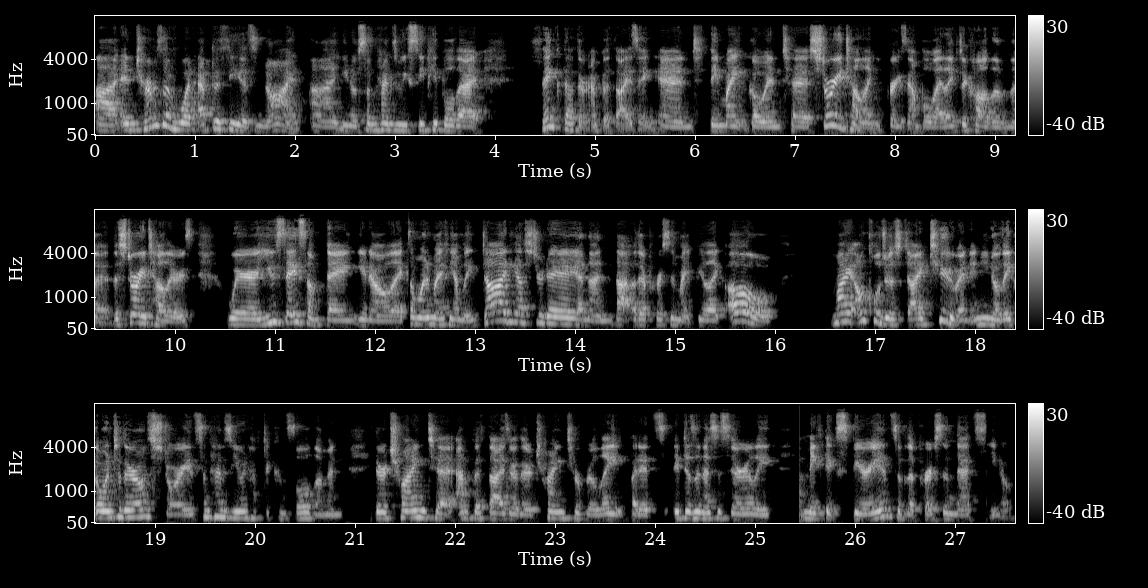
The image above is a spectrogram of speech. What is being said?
Uh, in terms of what empathy is not, uh, you know, sometimes we see people that think that they're empathizing and they might go into storytelling for example i like to call them the, the storytellers where you say something you know like someone in my family died yesterday and then that other person might be like oh my uncle just died too. And, and you know they go into their own story and sometimes you even have to console them and they're trying to empathize or they're trying to relate but it's it doesn't necessarily make the experience of the person that's you know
